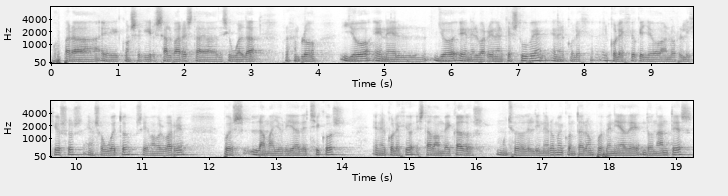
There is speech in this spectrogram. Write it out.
pues para eh, conseguir salvar esta desigualdad. Por ejemplo, yo en el yo en el barrio en el que estuve, en el colegio, el colegio que llevaban los religiosos en Soweto, se llamaba el barrio, pues la mayoría de chicos en el colegio estaban becados. Mucho del dinero me contaron pues venía de donantes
